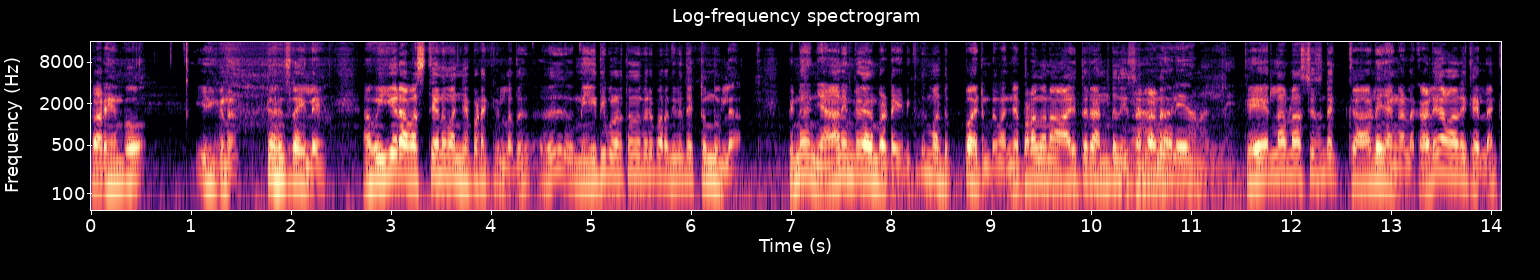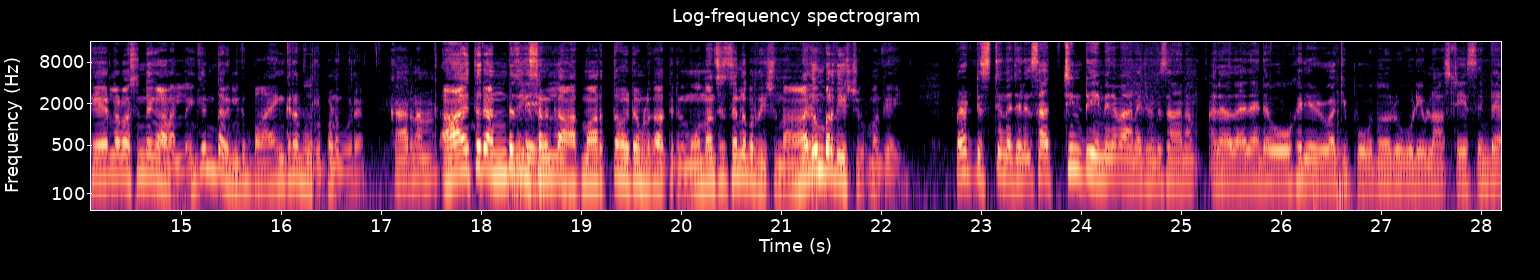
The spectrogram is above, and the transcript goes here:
പറയുമ്പോൾ ഇരിക്കണം. മനസ്സിലായില്ലേ? അപ്പോൾ ഈ ഒരു അവസ്ഥയാണ് മഞ്ഞപ്പടക്ക് ഉള്ളത്. അത് നീതി പുലർത്തുന്നവർ പറഞ്ഞതിന് തെറ്റൊന്നുമില്ല. പിന്നെ ഞാൻ എന്റെ കാര്യം പറയട്ടെ എനിക്കിത് മടുപ്പായിട്ടുണ്ട്. മഞ്ഞപ്പട എന്ന് പറഞ്ഞാൽ ആദ്യത്തെ രണ്ട് സീസണിലാണ് കേരള ബ്ലാസ്റ്റേഴ്സിന്റെ കളി ഞാൻ കാണില്ല കളി കാണാതിരിക്കല്ല കേരള ബ്ലാസ്റ്റേഴ്സിന്റെ കാണില്ല എനിക്ക് എന്താ എനിക്ക് ഭയങ്കര വെറുപ്പാണ് പൂരം. കാരണം ആദ്യത്തെ രണ്ട് സീസണിൽ ആത്മാർത്ഥമായിട്ട് നമ്മൾ കാത്തിരുന്നു. മൂന്നാം സീസണിൽ പ്രതീക്ഷിച്ചു. നാലും പ്രതീക്ഷിച്ചു മതിയായി. ഇവിടെ ടിസ്റ്റ് എന്ന് വെച്ചാൽ സച്ചിൻ ടീമിന്റെ മാനേജ്മെന്റ് സാധനം അല്ല അതായത് അതിന്റെ ഓഹരി ഒഴിവാക്കി പോകുന്നതോടുകൂടി ബ്ലാസ്റ്റേഴ്സിന്റെ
